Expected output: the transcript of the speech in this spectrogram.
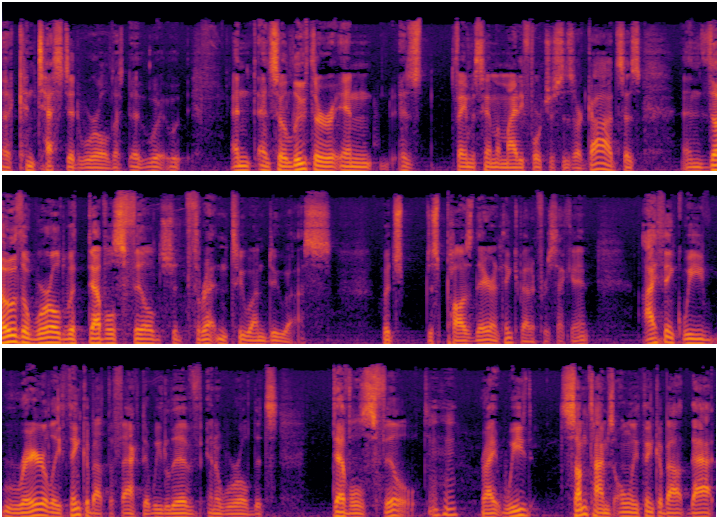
a contested world. And, and so Luther, in his famous hymn, A Mighty Fortress is Our God, says, And though the world with devils filled should threaten to undo us, which just pause there and think about it for a second. I think we rarely think about the fact that we live in a world that's devils filled, mm-hmm. right? We sometimes only think about that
